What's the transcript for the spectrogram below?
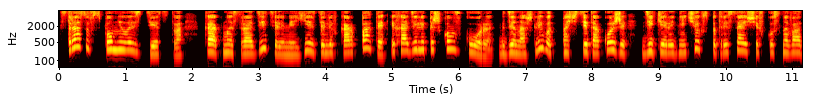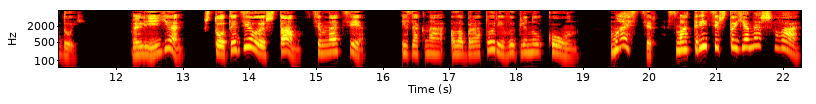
Сразу вспомнилось детство, как мы с родителями ездили в Карпаты и ходили пешком в горы, где нашли вот почти такой же дикий родничок с потрясающей вкусной водой. «Лия, что ты делаешь там, в темноте?» Из окна лаборатории выглянул Коун. «Мастер, смотрите, что я нашла!»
